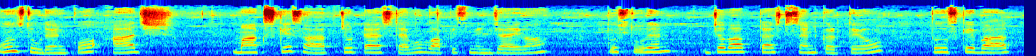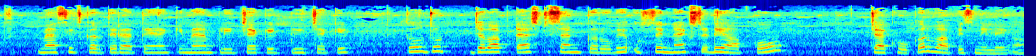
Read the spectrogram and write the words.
उन स्टूडेंट को आज मार्क्स के साथ जो टेस्ट है वो वापस मिल जाएगा। तो स्टूडेंट जब आप टेस्ट सेंड करते हो तो उसके बाद मैसेज करते रहते हैं कि ma'am please check it please check it तो जो, जब आप टेस्ट सेंड करोगे, उससे नेक्स्ट डे आपको चेक होकर वापस मिलेगा।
